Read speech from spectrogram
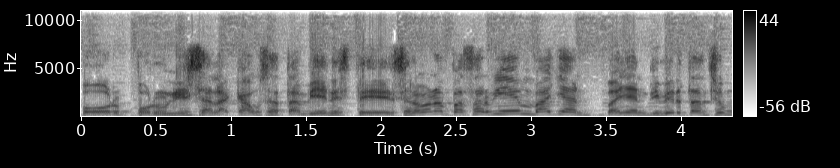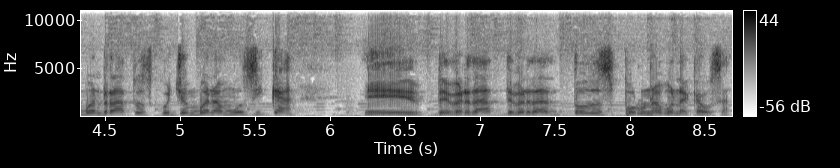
por, por unirse a la causa también, este, se la van a pasar bien, vayan, vayan, diviértanse un buen rato, escuchen buena música, eh, de verdad, de verdad, todo es por una buena causa.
